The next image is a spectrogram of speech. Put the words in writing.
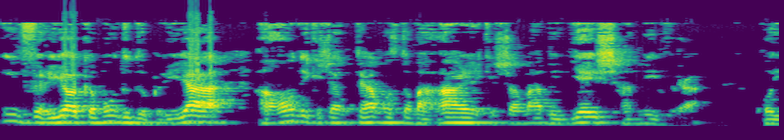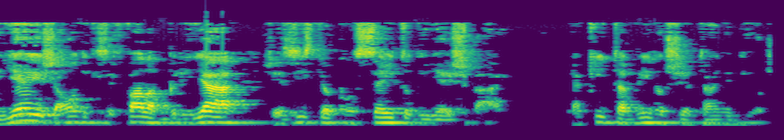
inferior que é o mundo do Briá, aonde que já entramos numa área que é chamada Yesh Hanivra. O Yesh, aonde que se fala Briá, já existe o conceito de Yesh Vai. E aqui termina o Shirtani de hoje.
